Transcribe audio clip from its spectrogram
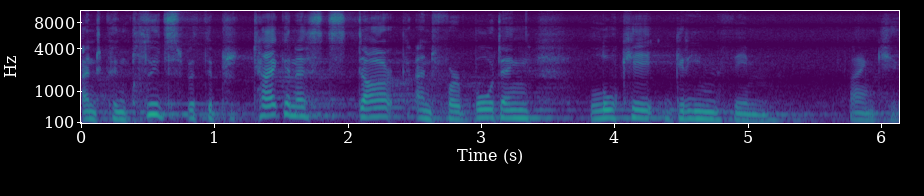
and concludes with the protagonist's dark and foreboding Loki Green theme. Thank you.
